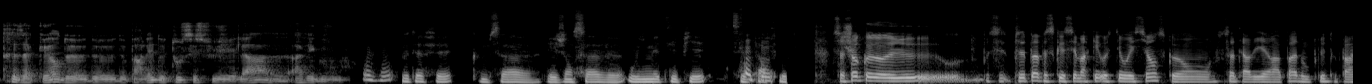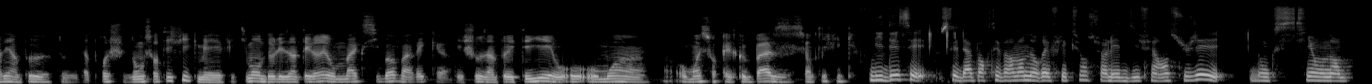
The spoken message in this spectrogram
très à cœur de, parler de tous ces sujets-là avec vous. Mmh tout à fait, comme ça les gens savent où ils mettent les pieds c'est parfait. Sachant que euh, c'est pas parce que c'est marqué ostéo et sciences qu'on s'interdira pas non plus de parler un peu d'approche non scientifique, mais effectivement de les intégrer au maximum avec euh, des choses un peu étayées, au, moins, au moins sur quelques bases scientifiques. L'idée, c'est d'apporter vraiment nos réflexions sur les différents sujets. Donc, si on n'en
